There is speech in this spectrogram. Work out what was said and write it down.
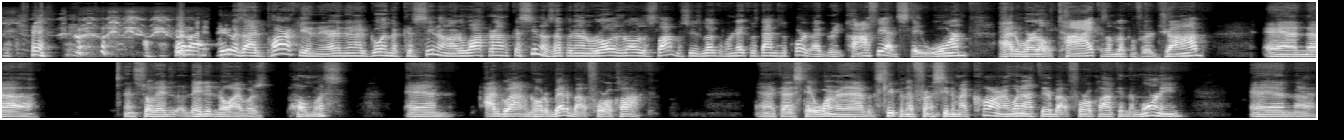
what I'd do is I'd park in there and then I'd go in the casino and I'd walk around the casinos up and down rows and rows of slot machines looking for nickels, dimes, and quarters. I'd drink coffee. I'd stay warm. I had to wear a little tie because I'm looking for a job. And uh, and so they they didn't know I was homeless. And I'd go out and go to bed about four o'clock. And I gotta stay warm. And I would sleep in the front seat of my car. I went out there about four o'clock in the morning and uh,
